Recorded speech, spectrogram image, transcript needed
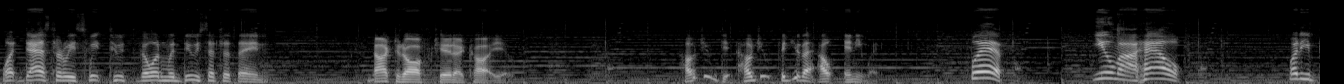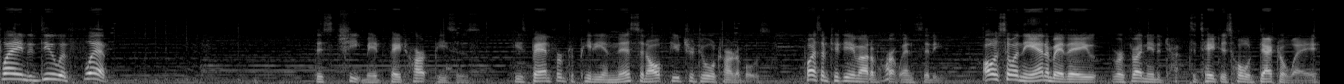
What dastardly sweet-toothed villain would do such a thing? Knocked it off, kid, I caught you. How'd you, how'd you figure that out anyway? Flip! Yuma, help! What are you planning to do with Flip? This cheat made fake heart pieces. He's banned from competing in this and all future duel carnivals. Plus, I'm taking him out of Heartland City. Also, in the anime, they were threatening to, to take his whole deck away.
